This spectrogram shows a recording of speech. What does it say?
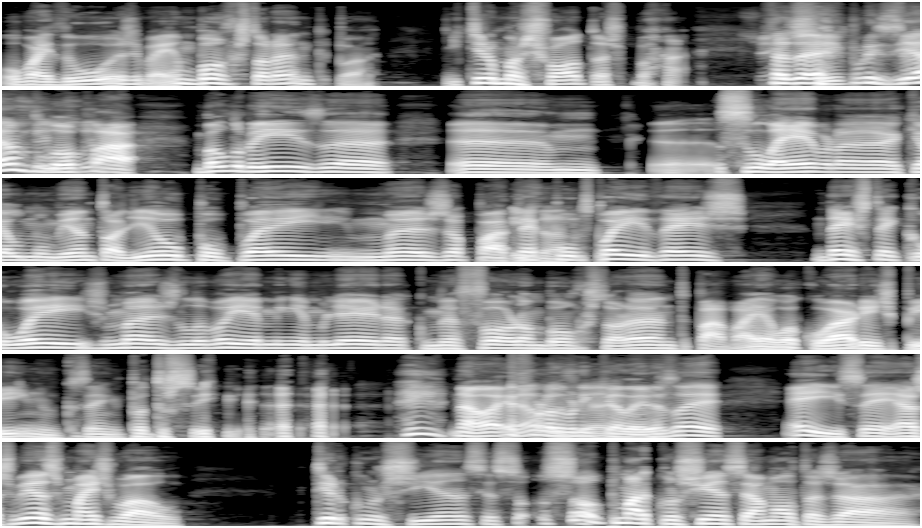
ou vai duas, vai a um bom restaurante, pá. E tira umas fotos, pá. A- sim. por exemplo, opá, valoriza, hum, eh, celebra aquele momento. Olha, eu poupei, mas opá, até exato. poupei 10, 10 takeaways, mas levei a minha mulher a comer fora a um bom restaurante. Pá, vai ao Aquário Espinho, que tem patrocínio. Não, é Não, fora de é- brincadeiras. É, é isso, é, às vezes mais vale ter consciência, só, só tomar consciência a malta já,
